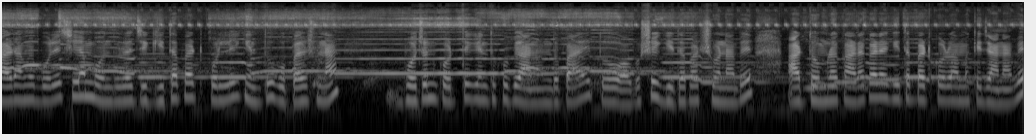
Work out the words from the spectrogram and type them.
আর আমি বলেছিলাম বন্ধুরা যে গীতা পাঠ করলেই কিন্তু গোপাল সোনা ভোজন করতে কিন্তু খুবই আনন্দ পায়। তো অবশ্যই গীতা পাঠ শোনাবে। আর তোমরা কারা কারা গীতা পাঠ করো আমাকে জানাবে।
